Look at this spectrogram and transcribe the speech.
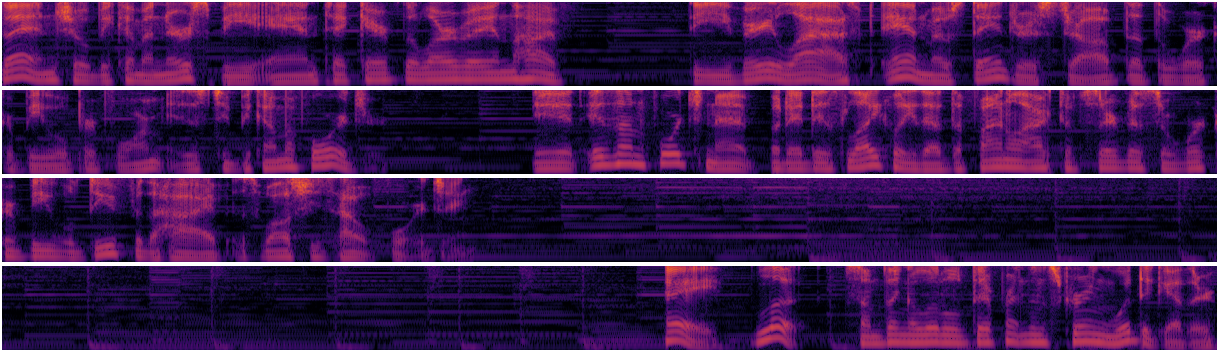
Then she'll become a nurse bee and take care of the larvae in the hive. The very last and most dangerous job that the worker bee will perform is to become a forager. It is unfortunate, but it is likely that the final act of service a worker bee will do for the hive is while she's out foraging. Hey, look, something a little different than screwing wood together.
